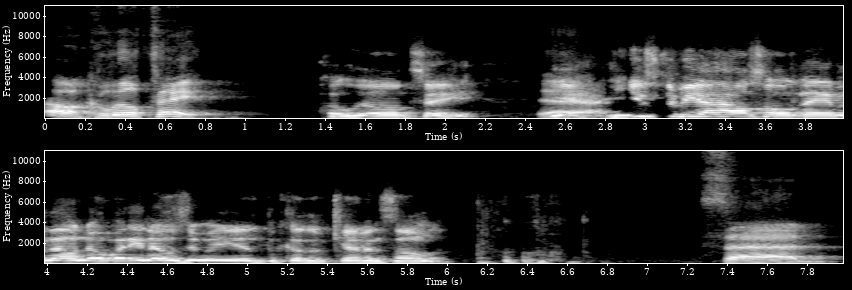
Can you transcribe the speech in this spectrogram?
Oh, Khalil Tate. Khalil Tate. Yeah. he used to be a household name. Now nobody knows who he is because of Kevin Sumlin. Sad.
